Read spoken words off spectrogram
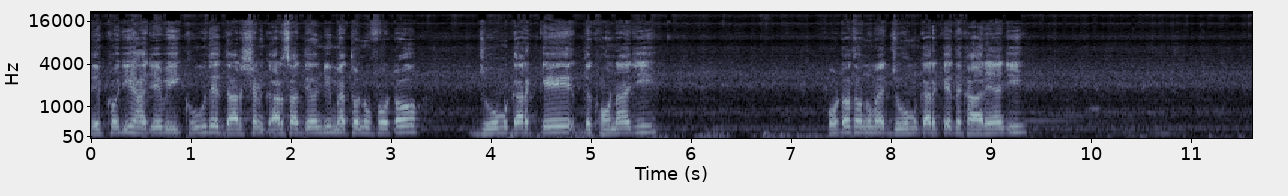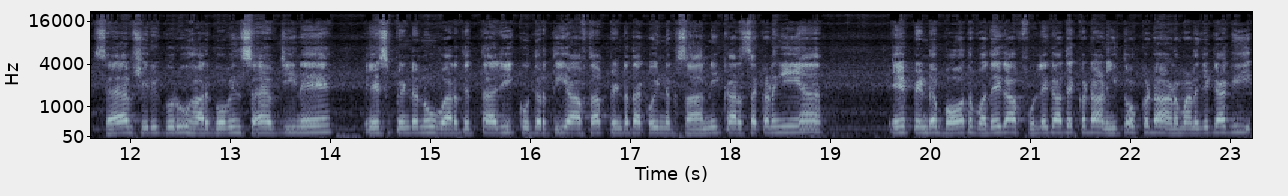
ਦੇਖੋ ਜੀ, ਹਜੇ ਵੀ ਖੂਹ ਦੇ ਦਰਸ਼ਨ ਕਰ ਸਕਦੇ ਹੋ ਜੀ। ਮੈਂ ਤੁਹਾਨੂੰ ਫੋਟੋ ਜ਼ੂਮ ਕਰਕੇ ਦਿਖਾਉਣਾ ਜੀ। ਫੋਟੋ ਤੁਹਾਨੂੰ ਮੈਂ ਜ਼ੂਮ ਕਰਕੇ ਦਿਖਾ ਰਿਹਾ ਜੀ। ਸਾਹਿਬ ਸ੍ਰੀ ਗੁਰੂ ਹਰਗੋਬਿੰਦ ਸਾਹਿਬ ਜੀ ਨੇ ਇਸ ਪਿੰਡ ਨੂੰ ਵਰ ਦਿੱਤਾ ਜੀ। ਕੁਦਰਤੀ ਆਫਤਾਂ ਪਿੰਡ ਦਾ ਕੋਈ ਨੁਕਸਾਨ ਨਹੀਂ ਕਰ ਸਕਣਗੀਆਂ। ਇਹ ਪਿੰਡ ਬਹੁਤ ਵਧੇਗਾ, ਫੁੱਲੇਗਾ ਤੇ ਕਢਾਣੀ ਤੋਂ ਕਢਾਣ ਬਣ ਜਾਏਗਾ ਕਿ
